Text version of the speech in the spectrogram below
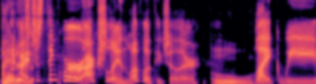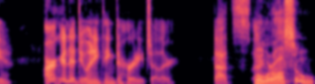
what I, is I it? just think we're actually in love with each other. oh, Like we aren't gonna do anything to hurt each other. That's well, I- we're also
